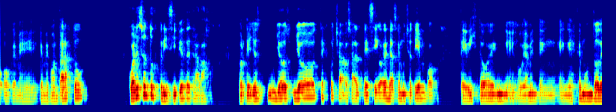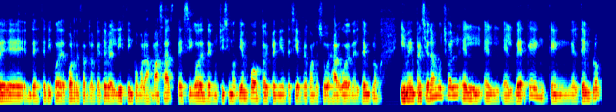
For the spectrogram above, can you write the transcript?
o que, me, que me contaras tú cuáles son tus principios de trabajo. Porque yo, yo, yo te he escuchado, o sea, te sigo desde hace mucho tiempo te he visto en, obviamente en, este mundo de, este tipo de deportes, tanto el el lifting como las masas, te sigo desde muchísimo tiempo, estoy pendiente siempre cuando subes algo en el templo. Y me impresiona mucho el, el, el, ver que en, que en el templo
